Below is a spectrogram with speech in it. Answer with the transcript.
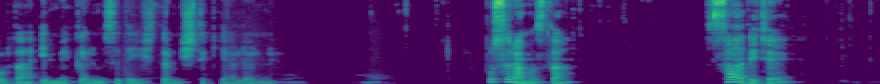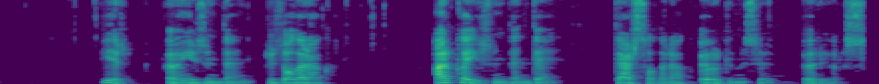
Burada ilmeklerimizi değiştirmiştik yerlerini. Bu sıramızda sadece bir ön yüzünden düz olarak arka yüzünden de ters olarak örgümüzü örüyoruz.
